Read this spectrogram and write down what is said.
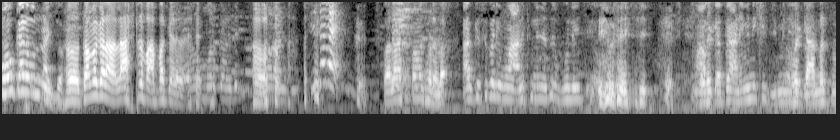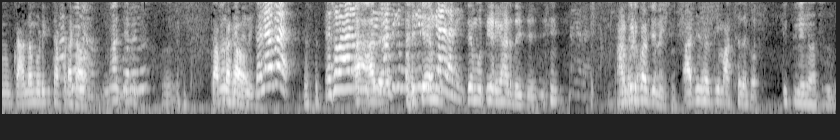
ಬೌ ಕಳೆ ಉನ್ನಾಯ್ಸು ಹೋ ತಮ್ಮ ಕಳ ಲಾಸ್ಟ್ ಬಾಬಾ ಕಳೆವೆ ଲାଷ୍ଟ ତମେ ଛଡେଇଲ ଆଉ କିସ କରିବି ମୁଁ ଆଣିଥିଲି ଯେତେ ଭୁଲ ହେଇଛି ଆଉ କେବେ ଆଣିବିନି କି ଯିମିନି କାନ କାନ ମୁଡିକି ଚାପଡା ଖାଅ ଚାପଡା ଖାଅ ସେ ମୁତି ଏଠି ଘାଣ୍ଟି ଦେଇଛି ଆଗୁଡି ପାରୁଛି ନାହିଁ ଆଜି ଧରିକି ମାଛ ଦେଖ ଟିକିଲି ମାଛ ସବୁ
